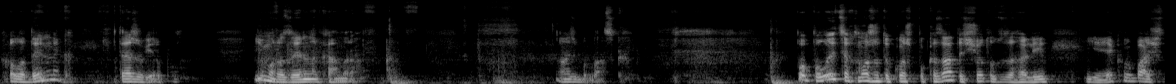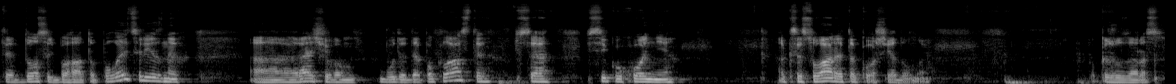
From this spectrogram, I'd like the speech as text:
Холодильник теж Whirlpool. І морозильна камера. Ось, будь ласка. По полицях можу також показати, що тут взагалі є. Як ви бачите, досить багато полиць різних. Е, Речі вам буде де покласти. Все, всі кухонні аксесуари також, я думаю. Покажу зараз,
